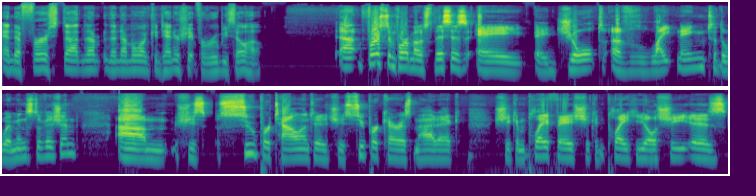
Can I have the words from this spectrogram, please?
and the first uh, num- the number one contendership for Ruby Soho? Uh, first and foremost, this is a a jolt of lightning to the women's division. Um, she's super talented. She's super charismatic. She can play face. She can play heel. She is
